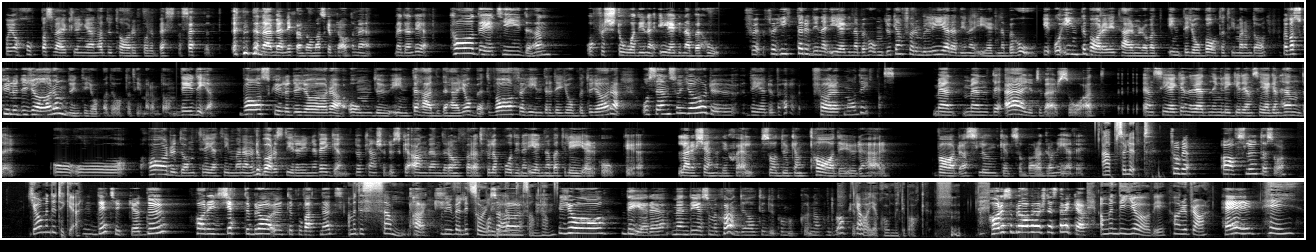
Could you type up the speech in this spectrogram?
Och jag hoppas verkligen att du tar det på det bästa sättet. Den här människan då, man ska prata med, med den det. Ta dig tiden och förstå dina egna behov. För, för hittar du dina egna behov, du kan formulera dina egna behov och inte bara i termer av att inte jobba åtta timmar om dagen. Men vad skulle du göra om du inte jobbade åtta timmar om dagen? Det är ju det. Vad skulle du göra om du inte hade det här jobbet? Vad förhindrar det jobbet att göra? Och sen så gör du det du behöver för att nå dit. Men, men det är ju tyvärr så att ens egen räddning ligger i ens egen händer. Och, och har du de tre timmarna när du bara stirrar in i väggen, då kanske du ska använda dem för att fylla på dina egna batterier och eh, lära känna dig själv så att du kan ta dig ur det här vardagslunket som bara drar ner dig. Absolut. Tror vi avslutar så? Ja, men det tycker jag. Det tycker jag. Du, ha det jättebra ute på vattnet. Ja, men detsamma. Tack. Det är väldigt sorgligt att lämna Sandhamn. Ja, det är det. Men det som är skönt är alltid att du kommer kunna komma tillbaka. Ja, jag kommer tillbaka. ha det så bra. Vi hörs nästa vecka. Ja, men det gör vi. Ha det bra. Hej! Hej!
